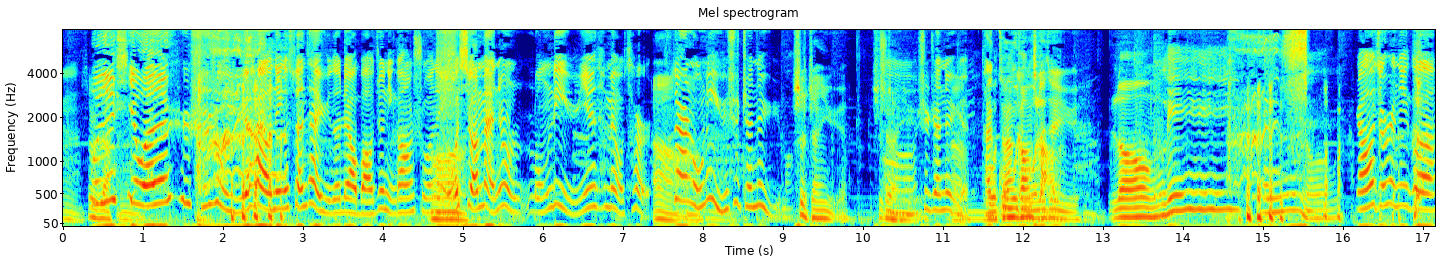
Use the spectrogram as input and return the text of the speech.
嗯，是是？我最喜欢的是水煮鱼，还有那个酸菜鱼的料包。就你刚刚说那个，哦我喜欢买那种龙利鱼，因为它没有刺儿。啊虽然龙利鱼是真的鱼吗？是真鱼，是真嗯，鱼，是真的鱼。太孤独了这鱼。Lonely，然后就是那个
